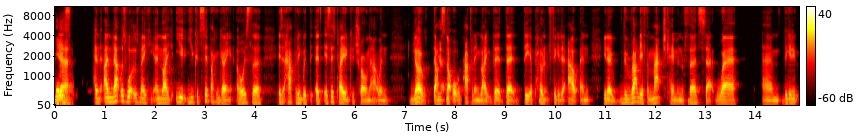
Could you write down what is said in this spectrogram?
yeah and and that was what was making and like you you could sit back and going oh is the is it happening with is this player in control now? And no that's yeah. not what was happening. Like the the the opponent figured it out. And you know the rally of the match came in the third set where um beginning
